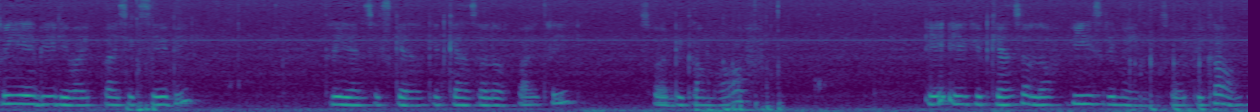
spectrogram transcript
3ab divided by 6ab 3 and 6 can get cancelled off by 3 so it become half. A get cancelled off b is remaining. So it become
